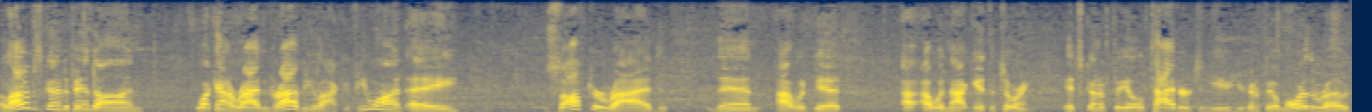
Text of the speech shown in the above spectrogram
a lot of it's going to depend on what kind of ride and drive you like. If you want a softer ride, then I would get, I, I would not get the Touring. It's going to feel tighter to you. You're going to feel more of the road.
